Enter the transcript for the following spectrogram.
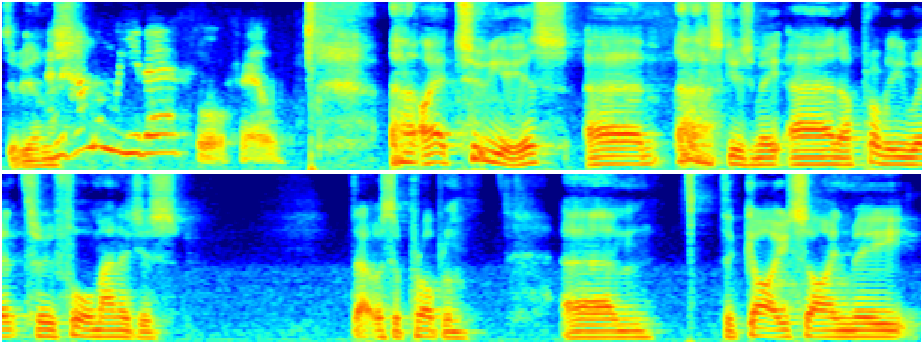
To be honest. And how long were you there for, Phil? I had two years, um, excuse me, and I probably went through four managers. That was a problem. Um, the guy who signed me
